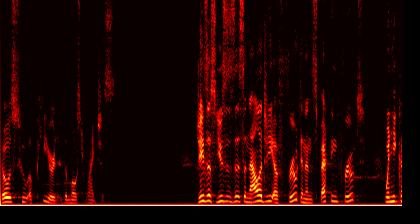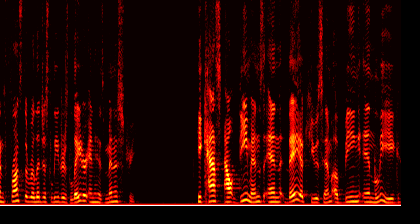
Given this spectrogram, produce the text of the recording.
those who appeared the most righteous. Jesus uses this analogy of fruit and inspecting fruit when he confronts the religious leaders later in his ministry. He casts out demons, and they accuse him of being in league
